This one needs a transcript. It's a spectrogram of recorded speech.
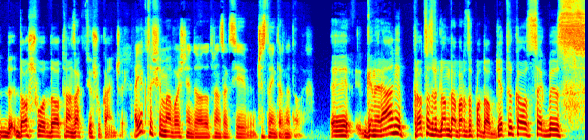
doszło do transakcji oszukańczej. A jak to się ma właśnie do, do transakcji czysto internetowych? Y, Generalnie proces wygląda bardzo podobnie, tylko z, jakby z,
